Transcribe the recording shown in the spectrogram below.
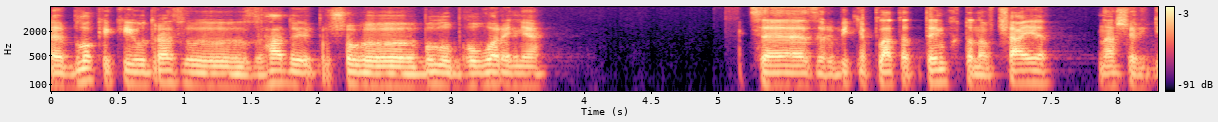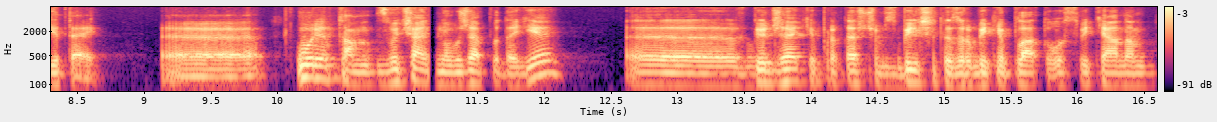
е, блок, який одразу згадує, про що е, було обговорення, це заробітня плата тим, хто навчає наших дітей. Е, уряд там, звичайно, вже подає е, в бюджеті про те, щоб збільшити заробітну плату освітянам,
